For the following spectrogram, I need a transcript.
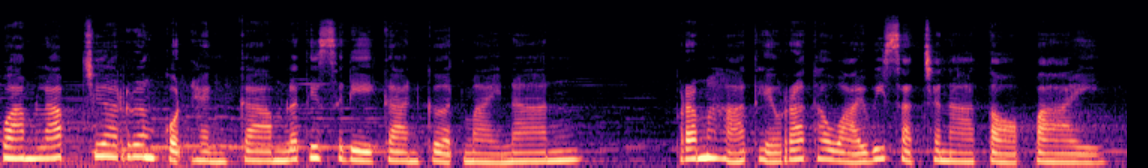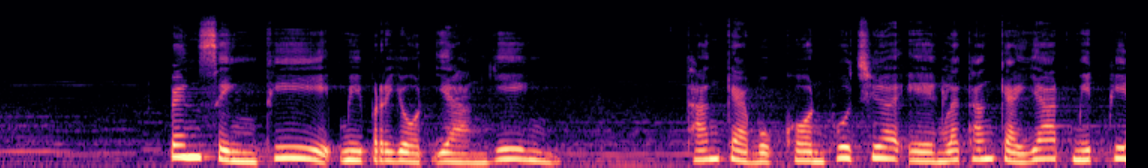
ความลับเชื่อเรื่องกฎแห่งกรรมและทฤษฎีการเกิดใหม่นั้น พระมหาเถระถวายวิสัชนาต่อไป เป็นสิ่งที่มีประโยชน์อย่างยิ่ง ทั้งแก่บุคคลผู้เชื่อเองและทั้งแก่ญาติมิตรพี่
